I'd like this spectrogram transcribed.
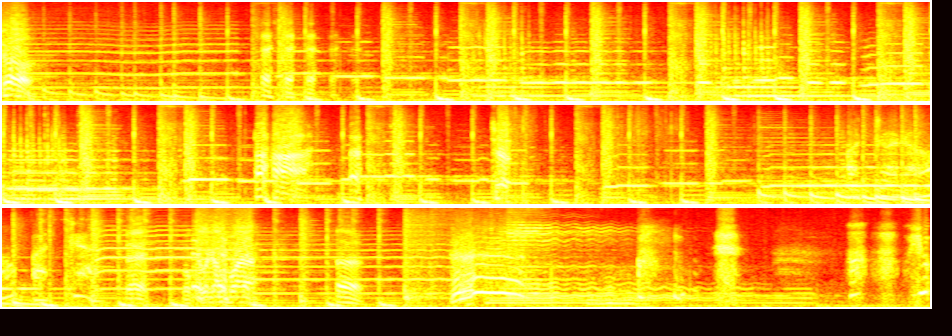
షో ఛ, అచ్చారా అచ్చా ఏ, ఒకళ్ళు కలపా. ఆ, అయ్యో,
